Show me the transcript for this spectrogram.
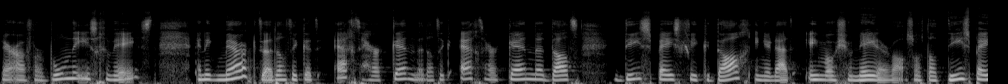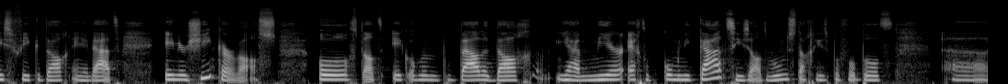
eraan verbonden is geweest. En ik merkte dat ik het echt herkende. Dat ik echt herkende dat die specifieke dag inderdaad emotioneler was. Of dat die specifieke dag inderdaad energieker was. Of dat ik op een bepaalde dag ja, meer echt op communicatie zat. Woensdag is bijvoorbeeld uh,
